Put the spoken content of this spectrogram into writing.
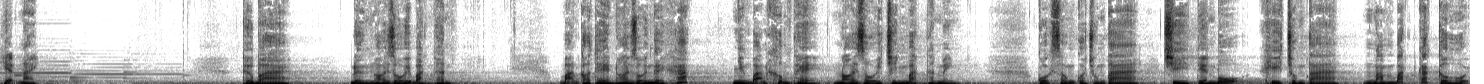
hiện nay. Thứ ba, đừng nói dối bản thân. Bạn có thể nói dối người khác, nhưng bạn không thể nói dối chính bản thân mình. Cuộc sống của chúng ta chỉ tiến bộ khi chúng ta nắm bắt các cơ hội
